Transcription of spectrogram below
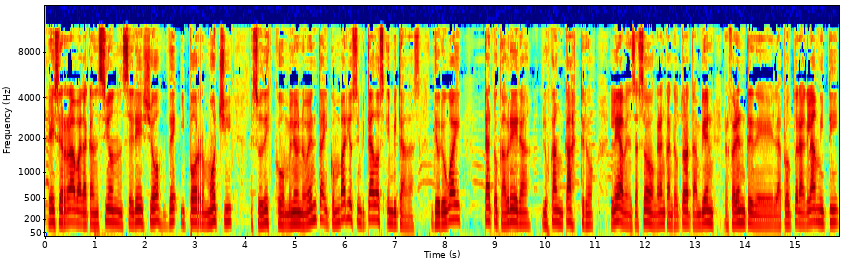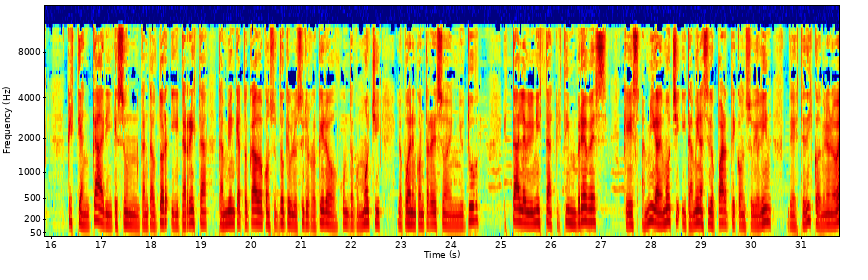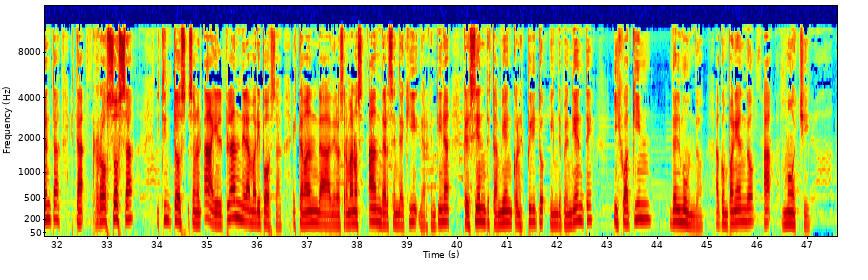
Y ahí cerraba la canción Seré yo de y por Mochi de su disco 1990 y con varios invitados e invitadas. De Uruguay, Tato Cabrera, Luján Castro, Lea Benzazón, gran cantautora también, referente de la productora Glamity, Cristian Cari, que es un cantautor y guitarrista, también que ha tocado con su toque bluesero y rockero junto con Mochi, lo pueden encontrar eso en YouTube. Está la violinista Cristín Breves, que es amiga de Mochi y también ha sido parte con su violín de este disco de 1990. Está Ro Sosa, distintos sonoros. Ah, y el plan de la mariposa, esta banda de los hermanos Andersen de aquí, de Argentina, crecientes también con espíritu independiente, y Joaquín del Mundo, acompañando a Mochi.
